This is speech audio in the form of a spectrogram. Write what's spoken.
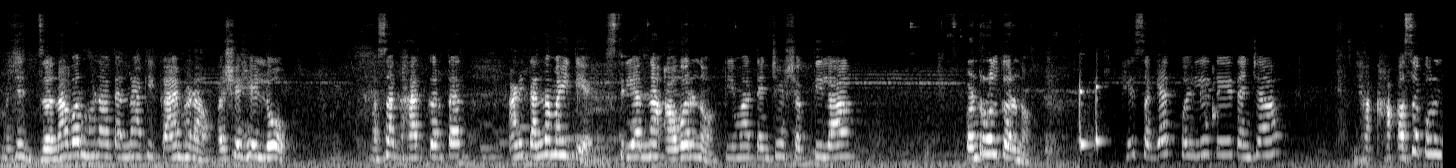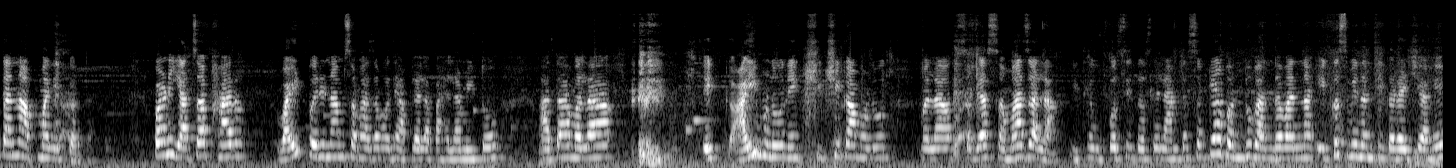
म्हणजे जनावर म्हणा त्यांना की काय म्हणा असे हे लोक असा घात करतात. आणि त्यांना माहिती आहे स्त्रियांना आवरणं किंवा त्यांच्या शक्तीला कंट्रोल करणं हे सगळ्यात पहिले ते त्यांच्या हा- असं करून त्यांना अपमानित करतात. पण याचा फार वाईट परिणाम समाजामध्ये आपल्याला पाहायला मिळतो. आता मला एक आई म्हणून एक शिक्षिका म्हणून मला सगळ्या समाजाला इथे उपस्थित असलेल्या आमच्या सगळ्या बंधू बांधवांना एकच विनंती करायची आहे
